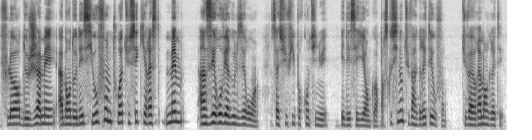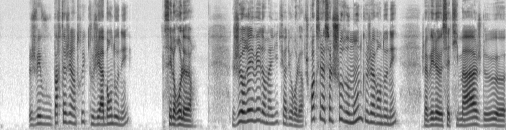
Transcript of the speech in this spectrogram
Flore, de jamais abandonner si au fond de toi tu sais qu'il reste même un 0,01. Ça suffit pour continuer et d'essayer encore. Parce que sinon tu vas regretter au fond. Tu vas vraiment regretter. Je vais vous partager un truc que j'ai abandonné. C'est le roller. Je rêvais dans ma vie de faire du roller. Je crois que c'est la seule chose au monde que j'ai abandonnée. J'avais cette image de euh,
